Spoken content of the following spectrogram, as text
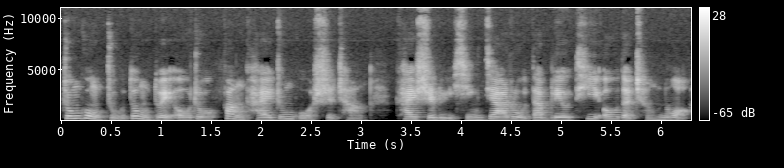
中共主动对欧洲放开中国市场，开始履行加入 WTO 的承诺。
